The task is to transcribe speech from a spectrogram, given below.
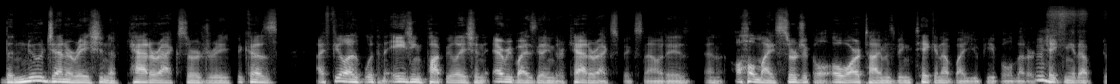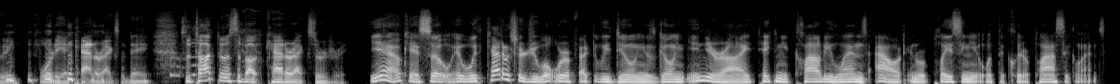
the new generation of cataract surgery? Because I feel like with an aging population, everybody's getting their cataracts fixed nowadays, and all my surgical OR time is being taken up by you people that are taking it up doing 40 cataracts a day. So talk to us about cataract surgery. Yeah, okay. So uh, with cataract surgery, what we're effectively doing is going in your eye, taking a cloudy lens out and replacing it with the clear plastic lens.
